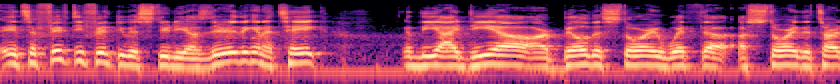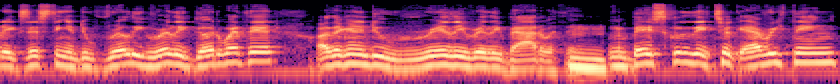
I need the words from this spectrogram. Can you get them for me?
it's a 50-50 with studios. They're either gonna take the idea or build a story with a, a story that's already existing and do really really good with it or they're gonna do really really bad with it. Mm-hmm. And basically they took everything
